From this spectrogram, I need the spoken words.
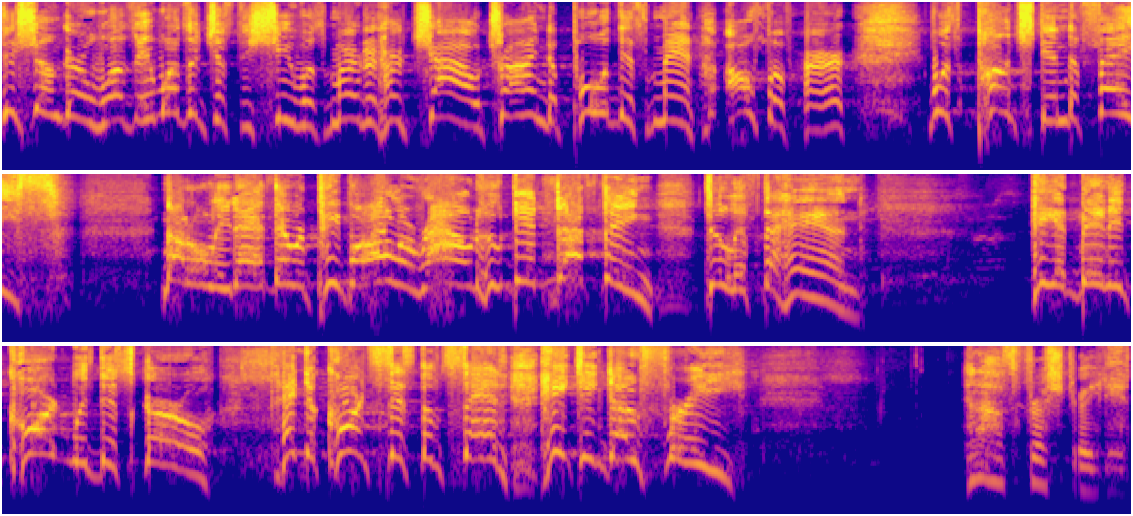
This young girl was, it wasn't just that she was murdered, her child trying to pull this man off of her was punched in the face. Not only that, there were people all around who did nothing to lift a hand. He had been in court with this girl, and the court system said he can go free. And I was frustrated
